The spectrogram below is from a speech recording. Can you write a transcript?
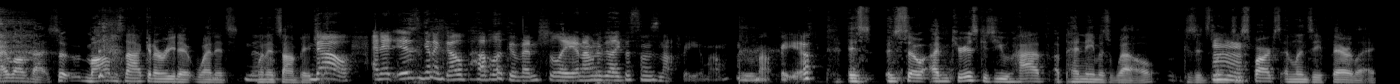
I love that. So mom's not going to read it when it's no. when it's on Patreon. No, and it is going to go public eventually, and I'm going to be like, "This one's not for you, mom. Not for you." Is so I'm curious because you have a pen name as well because it's mm. Lindsey Sparks and Lindsey Fairleigh.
